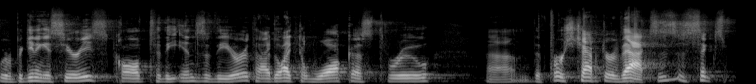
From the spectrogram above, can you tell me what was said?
We're beginning a series called To the Ends of the Earth. I'd like to walk us through um, the first chapter of Acts. This is a six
